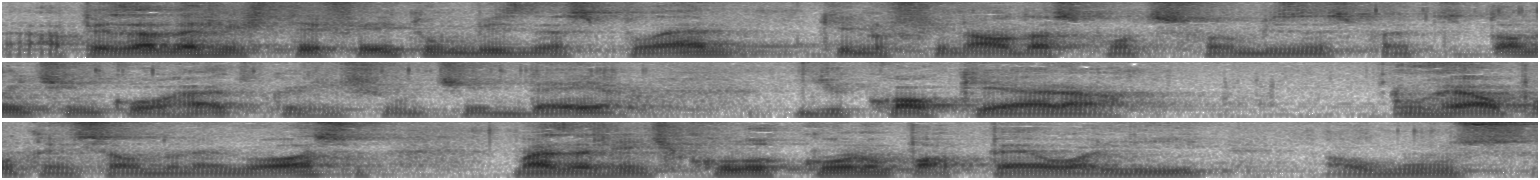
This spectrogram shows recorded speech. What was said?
apesar da gente ter feito um business plan, que no final das contas foi um business plan totalmente incorreto, porque a gente não tinha ideia de qual que era o real potencial do negócio, mas a gente colocou no papel ali alguns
